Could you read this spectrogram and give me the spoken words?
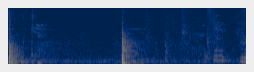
Окей. І.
